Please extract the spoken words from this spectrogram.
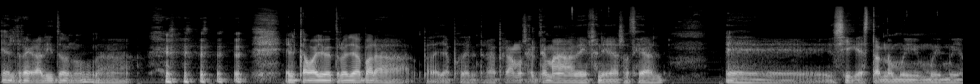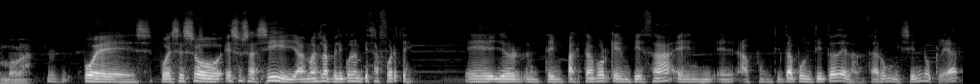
el regalito, ¿no? el caballo de Troya para, para, ya poder entrar. Pero vamos, el tema de ingeniería social eh, sigue estando muy, muy, muy en boga. Pues, pues eso, eso es así. Además la película empieza fuerte. Eh, te impacta porque empieza en, a puntito a puntito de lanzar un misil nuclear.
